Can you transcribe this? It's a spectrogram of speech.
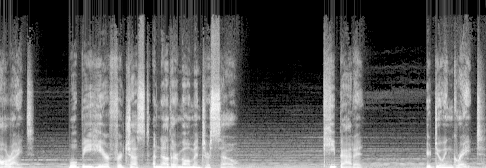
All right, we'll be here for just another moment or so. Keep at it. You're doing great.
